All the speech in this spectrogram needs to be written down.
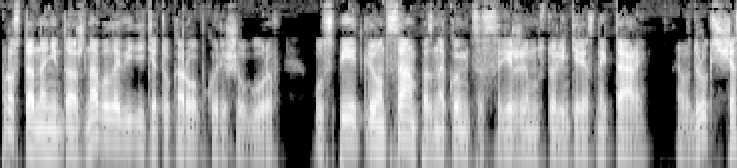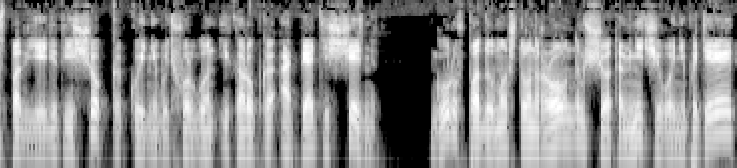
Просто она не должна была видеть эту коробку, решил Гуров. Успеет ли он сам познакомиться с содержимым столь интересной тары? Вдруг сейчас подъедет еще какой-нибудь фургон, и коробка опять исчезнет. Гуров подумал, что он ровным счетом ничего не потеряет,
